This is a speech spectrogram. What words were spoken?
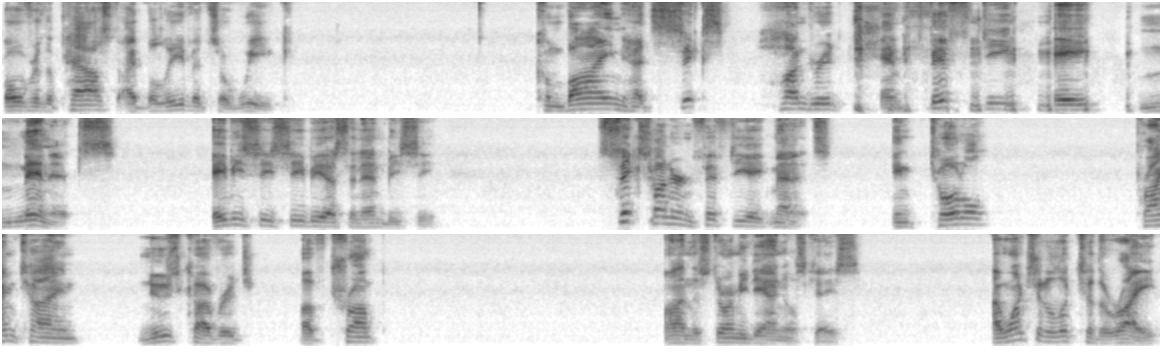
over the past, I believe it's a week, combined had 658 minutes. ABC, CBS, and NBC. 658 minutes in total primetime news coverage of Trump on the Stormy Daniels case. I want you to look to the right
